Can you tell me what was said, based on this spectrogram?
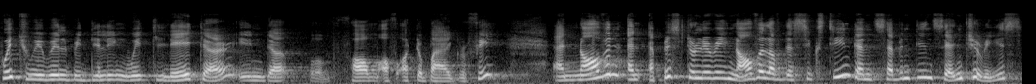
which we will be dealing with later in the uh, form of autobiography and novel and epistolary novel of the 16th and 17th centuries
